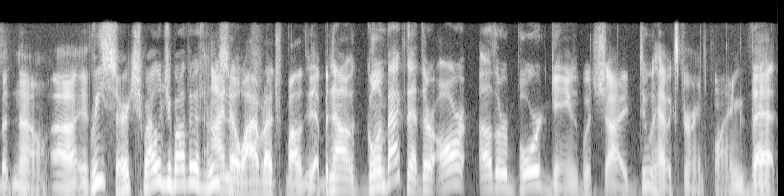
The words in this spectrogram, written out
but no. Uh, research. Why would you bother with research? I know. Why would I bother to do that? But now going back to that, there are other board games which I do have experience playing that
